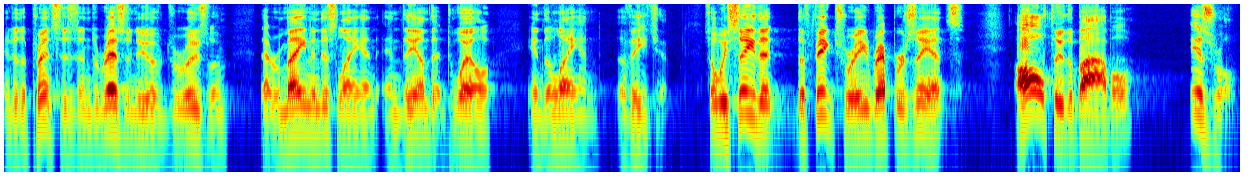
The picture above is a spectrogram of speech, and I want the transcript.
and to the princes and the residue of Jerusalem that remain in this land, and them that dwell in the land of Egypt. So we see that the fig tree represents all through the Bible Israel.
